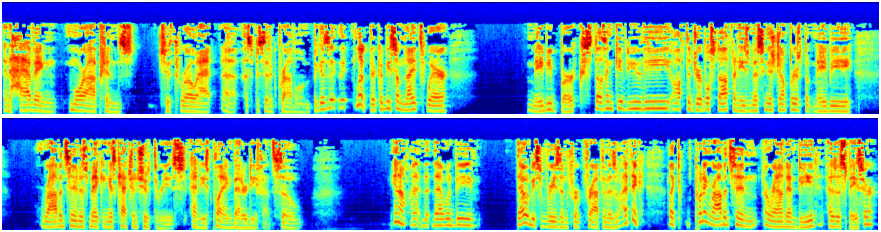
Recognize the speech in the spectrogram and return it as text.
and having more options to throw at uh, a specific problem because it, it- look, there could be some nights where maybe Burks doesn't give you the off the dribble stuff and he's missing his jumpers, but maybe Robinson is making his catch and shoot threes and he's playing better defense. So, you know, that, that would be, that would be some reason for, for optimism. I think like putting Robinson around Embiid as a spacer,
